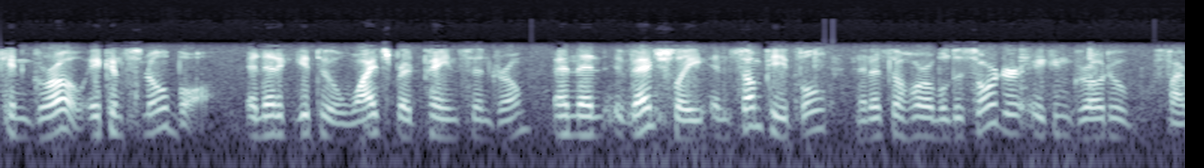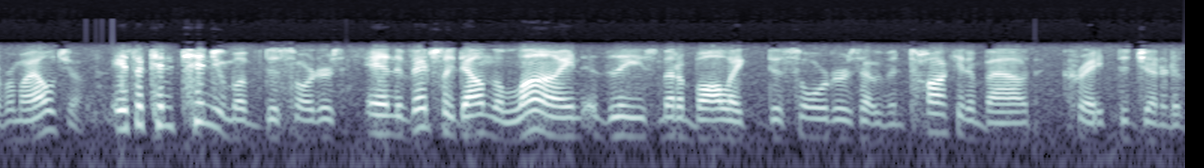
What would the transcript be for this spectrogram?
can grow. It can snowball and then it can get to a widespread pain syndrome. And then eventually, in some people, and it's a horrible disorder, it can grow to fibromyalgia. It's a continuum of disorders, and eventually down the line, these metabolic disorders that we've been talking about create degenerative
